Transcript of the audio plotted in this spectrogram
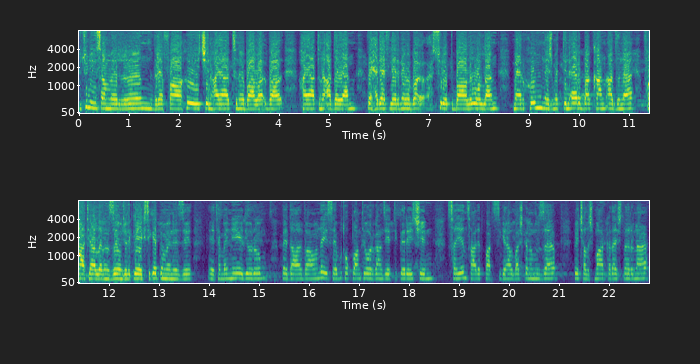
bütün insanların refahı için hayatını bağla, bağ- hayatını adayan ve hedeflerine ve sürekli bağlı olan merhum Necmettin Erbakan adına fatihalarınızı öncelikle eksik etmemenizi e, temenni ediyorum ve devamında ise bu toplantıyı organize ettikleri için Sayın Saadet Partisi Genel Başkanımıza ve çalışma arkadaşlarına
